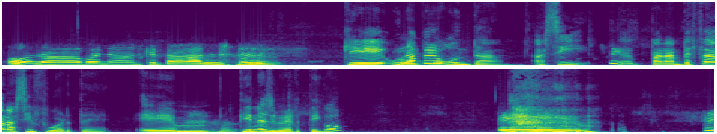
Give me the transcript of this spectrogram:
Hola, buenas, ¿qué tal? Que una pregunta, así, eh, para empezar así fuerte. Em, ¿Tienes vértigo? Eh, sí,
